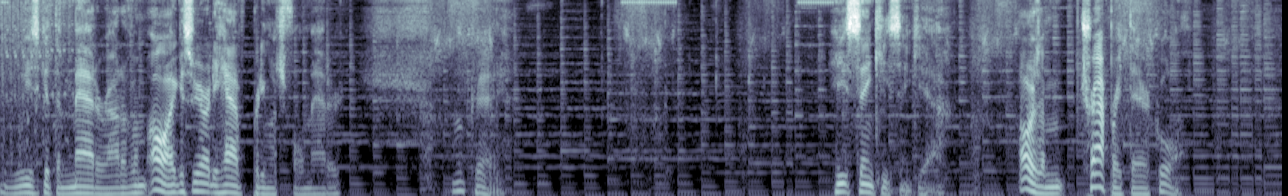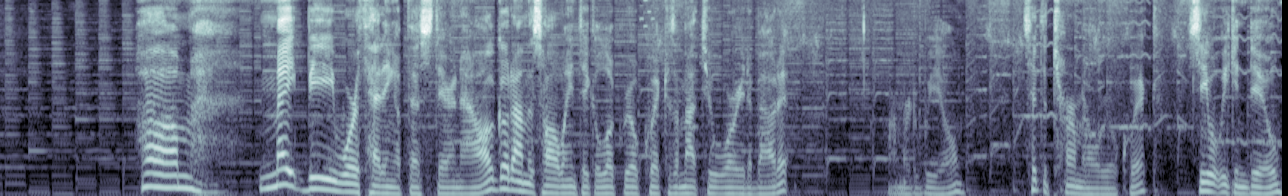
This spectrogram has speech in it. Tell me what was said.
At least get the matter out of them. Oh, I guess we already have pretty much full matter. Okay. Heat sink, heat sink, yeah. Oh, there's a trap right there. Cool. Um, might be worth heading up that stair now. I'll go down this hallway and take a look real quick because I'm not too worried about it. Armored wheel. Let's hit the terminal real quick. See what we can do.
